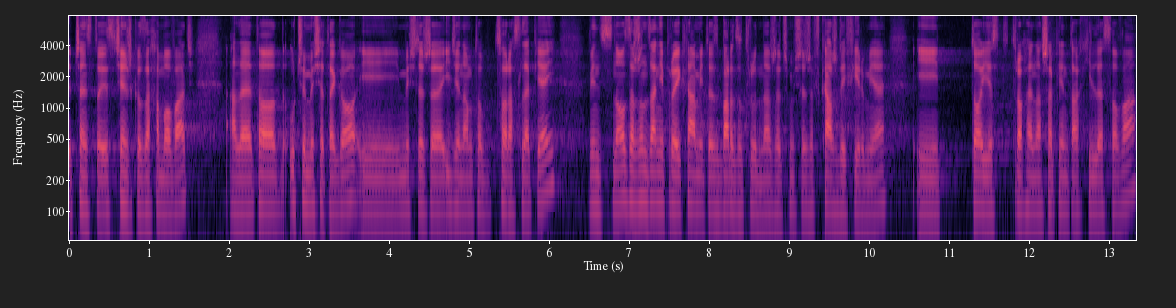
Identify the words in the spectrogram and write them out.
y, często jest ciężko zahamować, ale to uczymy się tego i myślę, że idzie nam to coraz lepiej. Więc no, zarządzanie projektami to jest bardzo trudna rzecz, myślę, że w każdej firmie i to jest trochę nasza pięta achillesowa.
